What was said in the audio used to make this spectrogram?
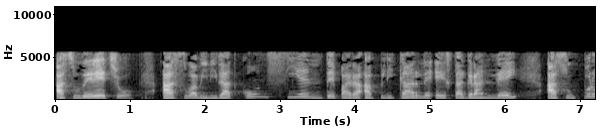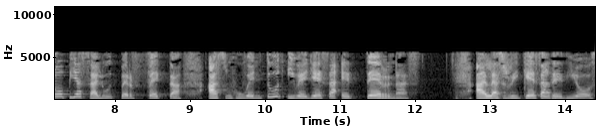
a su derecho, a su habilidad consciente para aplicarle esta gran ley a su propia salud perfecta, a su juventud y belleza eternas, a las riquezas de Dios,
